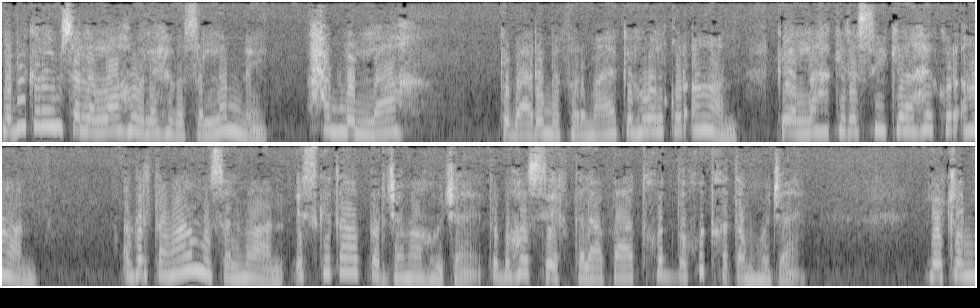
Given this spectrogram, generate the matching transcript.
نبی کریم صلی اللہ علیہ وسلم نے حبل اللہ کے بارے میں فرمایا کہ ہو القرآن، کہ اللہ کی رسی کیا ہے؟ قرآن۔ اگر تمام مسلمان اس کتاب پر جمع ہو جائیں تو بہت سے اختلافات خود بخود ختم ہو جائیں۔ لیکن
